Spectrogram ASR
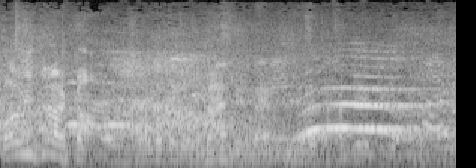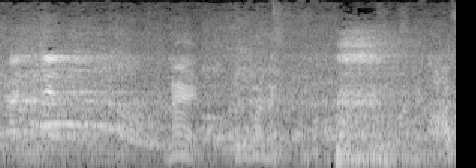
पवित्रा का नहीं कुर्बान है कुर्बान है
